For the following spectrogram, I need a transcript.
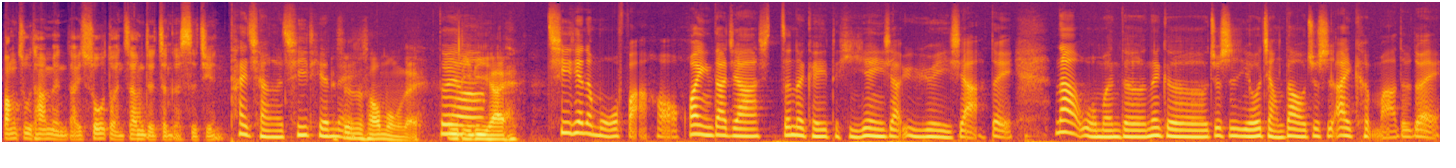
帮助他们来缩短这样的整个时间。太强了，七天呢，这是超猛的，对啊，无敌厉害。七天的魔法，好，欢迎大家真的可以体验一下，预约一下。对，那我们的那个就是有讲到，就是艾肯嘛，对不对？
